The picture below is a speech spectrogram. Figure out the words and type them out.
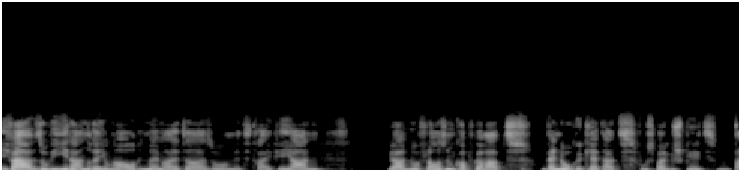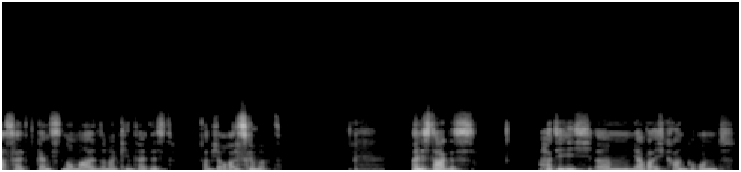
Ich war so wie jeder andere Junge auch in meinem Alter, so mit drei, vier Jahren, ja, nur Flausen im Kopf gehabt, Wände hochgeklettert, Fußball gespielt, was halt ganz normal in so einer Kindheit ist. Habe ich auch alles gemacht. Eines Tages hatte ich, ähm, ja, war ich krank und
